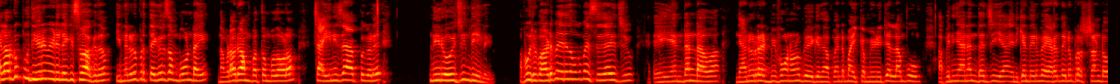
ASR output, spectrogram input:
എല്ലാവർക്കും പുതിയൊരു വീഡിയോയിലേക്ക് സ്വാഗതം. ഇന്നലെ ഒരു പ്രത്യേക ഒരു സംഭവം ഉണ്ടായി. നമ്മുടെ ഒരു അമ്പത്തൊമ്പതോളം ചൈനീസ് ആപ്പുകൾ നിരോധിച്ചു ഇന്ത്യയിൽ അപ്പോൾ ഒരുപാട് പേര് നമുക്ക് മെസ്സേജ് അയച്ചു. "ഏയ് എന്താ ഉണ്ടാവുക ഞാനൊരു റെഡ്മി ഫോണാണ് ഉപയോഗിക്കുന്നത്. അപ്പോൾ എന്റെ മൈ കമ്മ്യൂണിറ്റി എല്ലാം പോവും. അപ്പോൾ ഇനി ഞാൻ എന്താ ചെയ്യുക എനിക്ക് എന്തെങ്കിലും വേറെ എന്തെങ്കിലും പ്രശ്നമുണ്ടോ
